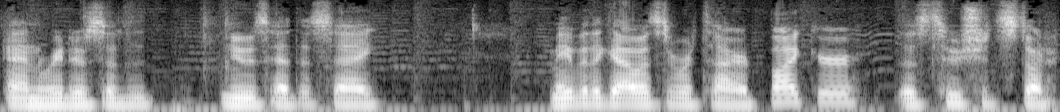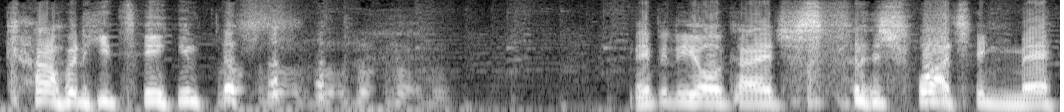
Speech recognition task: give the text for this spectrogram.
And readers of the news had to say, maybe the guy was a retired biker. Those two should start a comedy team. maybe the old guy just finished watching Mad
